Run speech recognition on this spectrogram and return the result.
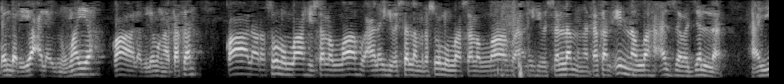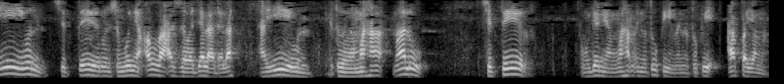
dan dari Ya'ala bin Umayyah qala beliau mengatakan qala Rasulullah sallallahu alaihi wasallam. Rasulullah sallallahu alaihi wasallam mengatakan inna Allah azza wa jalla hayyun sitirun sungguhnya Allah azza wa jalla adalah hayyun itu maha malu sitir Kemudian yang maha menutupi, menutupi apa yang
